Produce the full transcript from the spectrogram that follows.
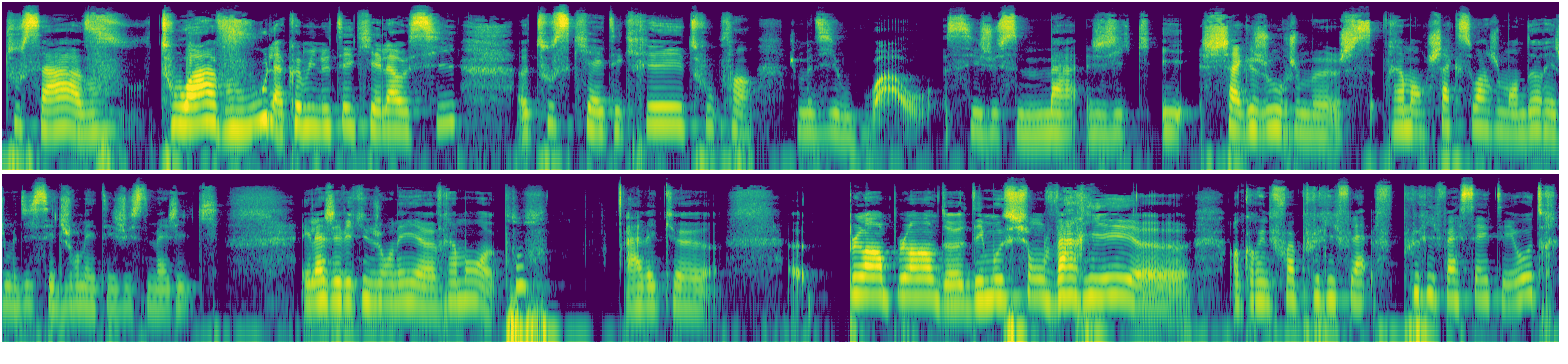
tout, ça, toi, vous, la communauté qui est là aussi, euh, tout ce qui a été créé, tout, enfin, je me dis waouh, c'est juste magique. Et chaque jour, je me, vraiment, chaque soir, je m'endors et je me dis cette journée était juste magique. Et là, j'ai vécu une journée euh, vraiment, euh, pouf, avec plein, plein d'émotions variées, encore une fois, plurifacettes et autres.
